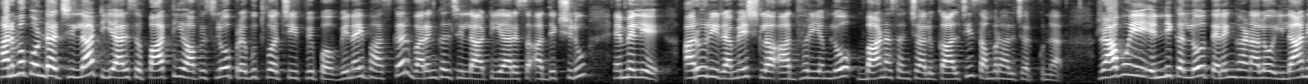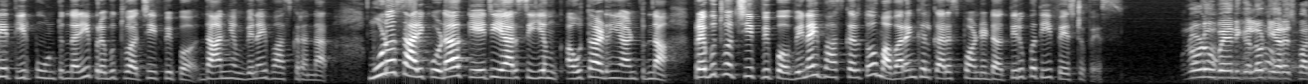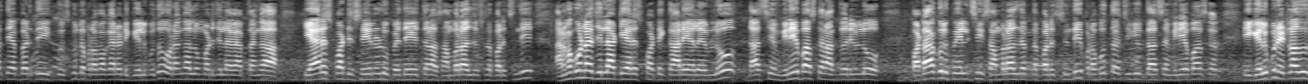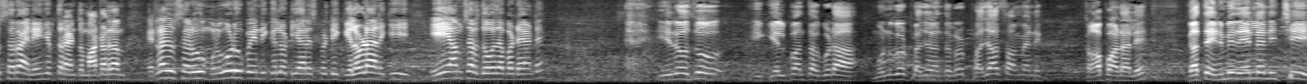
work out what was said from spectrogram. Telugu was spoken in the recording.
హనుమకొండ జిల్లా టీఆర్ఎస్ పార్టీ ఆఫీసులో ప్రభుత్వ చీఫ్ విప్ వినయ్ భాస్కర్ వరంగల్ జిల్లా టీఆర్ఎస్ అధ్యక్షుడు ఎమ్మెల్యే అరూరి రమేష్ల ఆధ్వర్యంలో బాణసంచాలు కాల్చి సంబరాలు జరుపుకున్నారు. రాబోయే ఎన్నికల్లో తెలంగాణలో ఇలానే తీర్పు ఉంటుందని ప్రభుత్వ చీఫ్ విప్ ధాన్యం వినయ్ భాస్కర్ అన్నారు. మూడోసారి కూడా కేటీఆర్ సీఎం అవుతాడని అంటున్న ప్రభుత్వ చీఫ్ విప్ వినయ్ భాస్కర్తో మా Warangal correspondent Tirupati face to face మున్నోడు ఉప ఎన్నికల్లో టీఆర్ఎస్ పార్టీ అభ్యర్థి కుసుకుంట ప్రభాకర్ రెడ్డి గెలుపుతో వరంగల్ ఉమ్మడి జిల్లా వ్యాప్తంగా టీఆర్ఎస్ పార్టీ శ్రేణులు పెద్ద ఎత్తున సంబరాలు చూసిన పరిస్థితి. హనుమకొండ జిల్లా టీఆర్ఎస్ పార్టీ కార్యాలయంలో దాస్యం వినయ్ భాస్కర్ ఆధ్వర్యంలో పటాకులు పేల్చి సంబరాలు జరిగిన పరిస్థితి. ప్రభుత్వ చీఫ్ దాస్యం వినయ్ భాస్కర్ ఈ గెలుపుని ఎట్లా చూస్తారు? ఆయన ఏం చెప్తారు? ఆయనతో మాట్లాడదాం. ఎట్లా చూస్తారు? మునుగోడు ఉప ఎన్నికల్లో టీఆర్ఎస్ పార్టీ గెలవడానికి ఏ అంశాలు దోహదపడ్డాయంటే? ఈరోజు ఈ గెలుపంతా కూడా మునుగోడు ప్రజలంతా కూడా ప్రజాస్వామ్యాన్ని కాపాడాలి. గత ఎనిమిదేళ్ళ నుంచి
